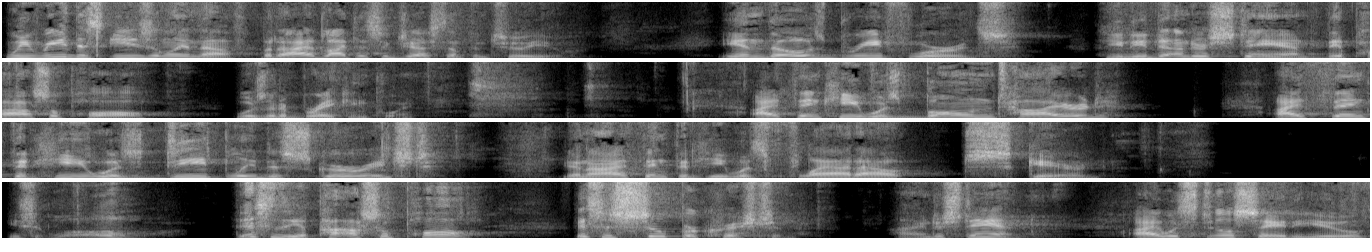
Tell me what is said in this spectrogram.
We read this easily enough, but I'd like to suggest something to you. In those brief words, you need to understand the Apostle Paul was at a breaking point. I think he was bone tired. I think that he was deeply discouraged. And I think that he was flat out scared. He said, Whoa, this is the Apostle Paul. This is super Christian. I understand. I would still say to you,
